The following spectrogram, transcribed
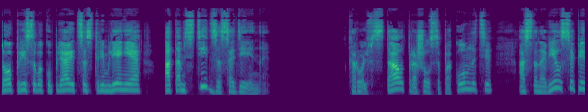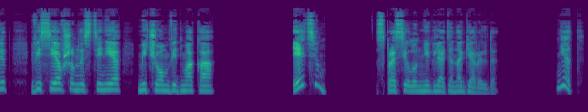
то присовокупляется стремление отомстить за содеянное. Король встал, прошелся по комнате, остановился перед висевшим на стене мечом ведьмака. — Этим? — спросил он, не глядя на Геральда. — Нет,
